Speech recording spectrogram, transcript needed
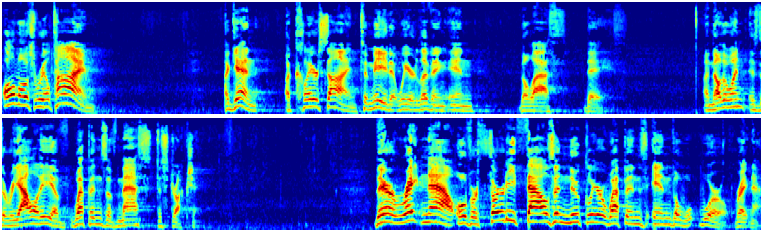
almost real time. Again, a clear sign to me that we are living in the last days. Another one is the reality of weapons of mass destruction. There are right now over 30,000 nuclear weapons in the w- world right now.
